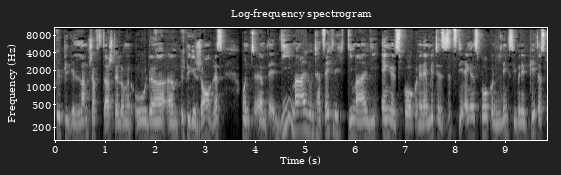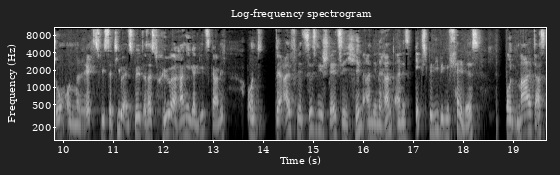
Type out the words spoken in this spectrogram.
üppige Landschaftsdarstellungen oder ähm, üppige Genres. Und ähm, die malen nun tatsächlich, die malen die Engelsburg. Und in der Mitte sitzt die Engelsburg und links über den Petersdom und rechts fließt der Tiber ins Bild. Das heißt, höherrangiger geht's gar nicht. Und der Alfred Sisley stellt sich hin an den Rand eines x-beliebigen Feldes und malt das.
